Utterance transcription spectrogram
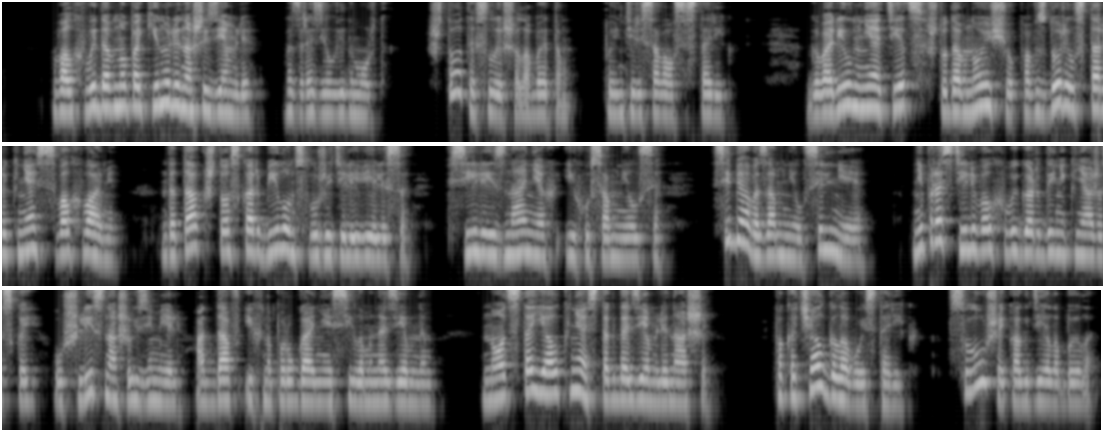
Волхвы давно покинули наши земли», — возразил Видмурт. «Что ты слышал об этом?» — поинтересовался старик. «Говорил мне отец, что давно еще повздорил старый князь с волхвами, да так, что оскорбил он служителей Велеса, в силе и знаниях их усомнился. Себя возомнил сильнее. Не простили волхвы гордыни княжеской, ушли с наших земель, отдав их на поругание силам иноземным. Но отстоял князь тогда земли наши. Покачал головой старик. Слушай, как дело было.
